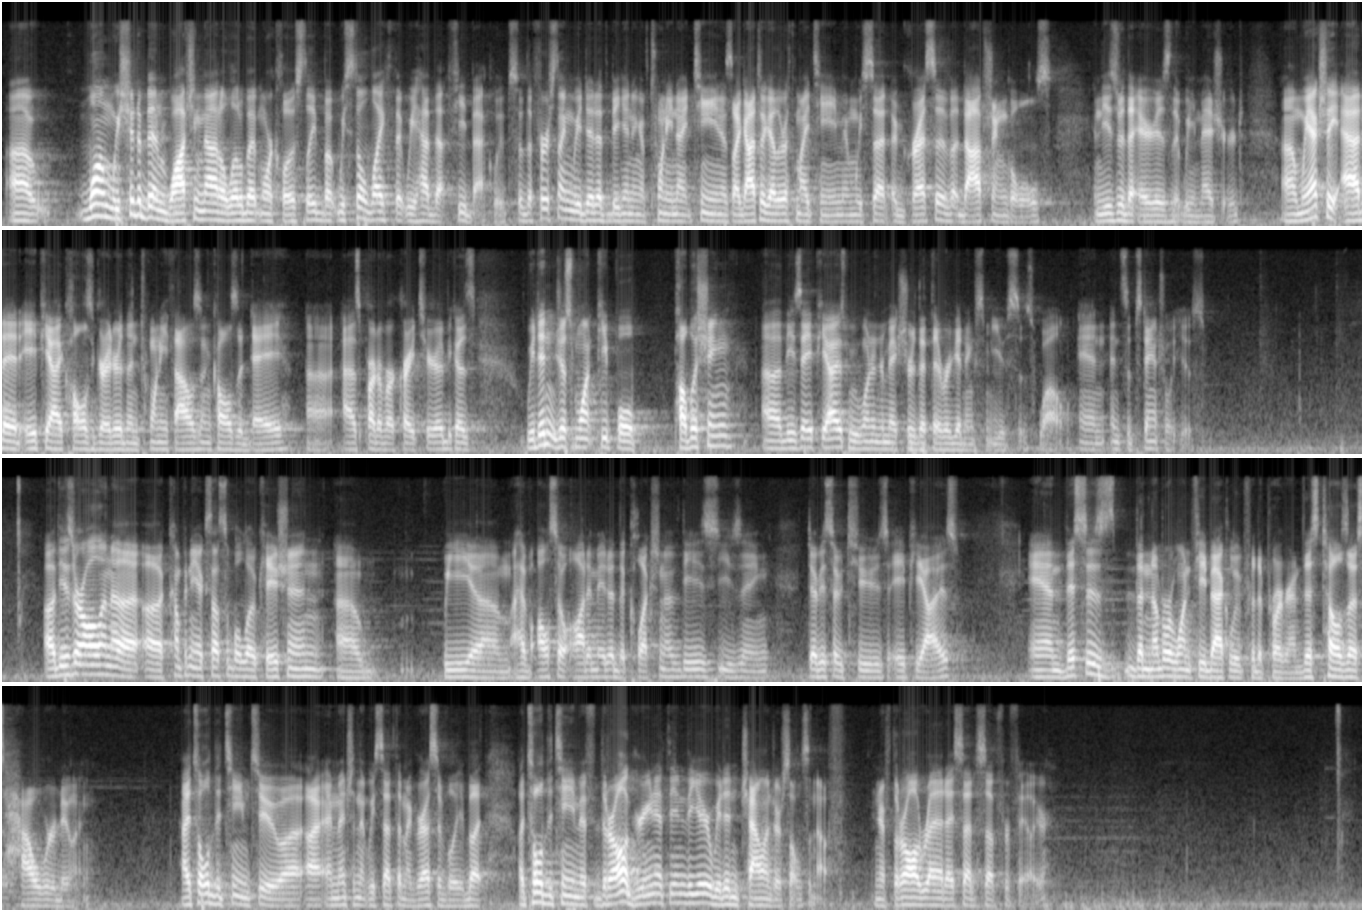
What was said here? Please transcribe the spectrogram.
uh, one, we should have been watching that a little bit more closely, but we still liked that we had that feedback loop. So the first thing we did at the beginning of 2019 is I got together with my team and we set aggressive adoption goals, and these are the areas that we measured. Um, we actually added API calls greater than 20,000 calls a day uh, as part of our criteria because we didn't just want people publishing uh, these APIs, we wanted to make sure that they were getting some use as well, and, and substantial use. Uh, these are all in a, a company accessible location. Uh, we um, have also automated the collection of these using WSO2's APIs. And this is the number one feedback loop for the program. This tells us how we're doing. I told the team too, uh, I mentioned that we set them aggressively, but I told the team if they're all green at the end of the year, we didn't challenge ourselves enough. And if they're all red, I set us up for failure.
